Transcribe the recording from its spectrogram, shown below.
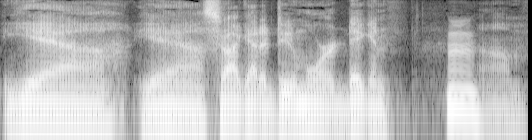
Yeah, yeah. So I got to do more digging. Hmm. Um,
